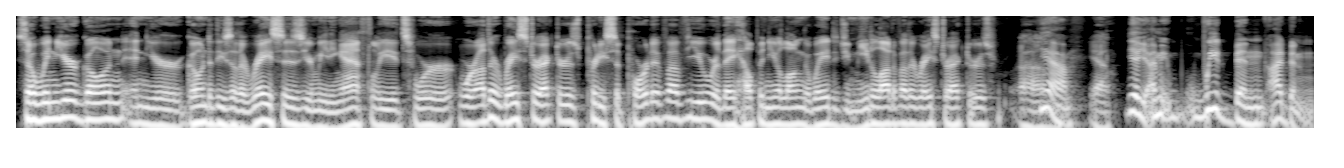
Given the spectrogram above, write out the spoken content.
So when you're going and you're going to these other races, you're meeting athletes. Were were other race directors pretty supportive of you? Were they helping you along the way? Did you meet a lot of other race directors? Um, yeah. Yeah. Yeah, yeah. I mean, we'd been, I'd been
